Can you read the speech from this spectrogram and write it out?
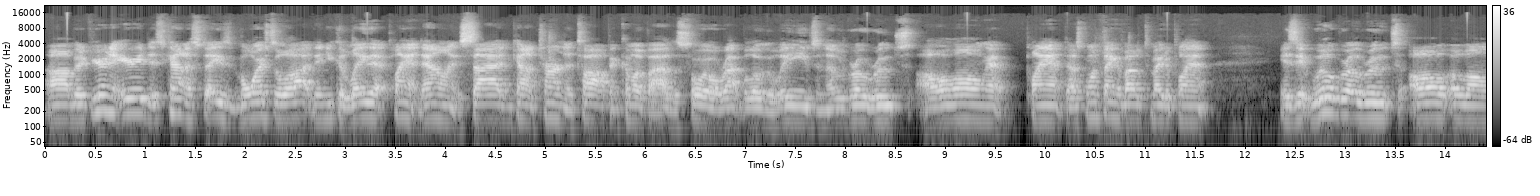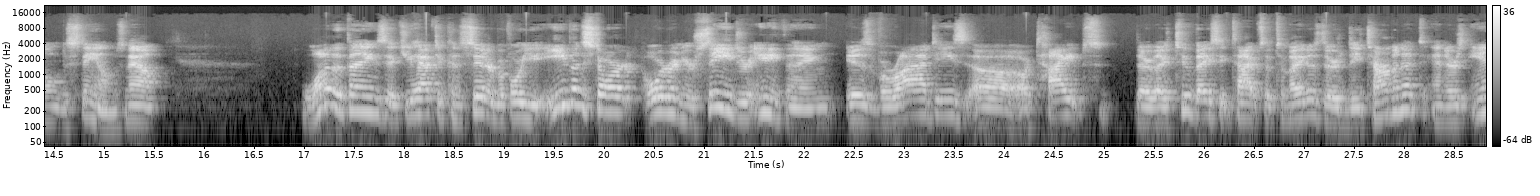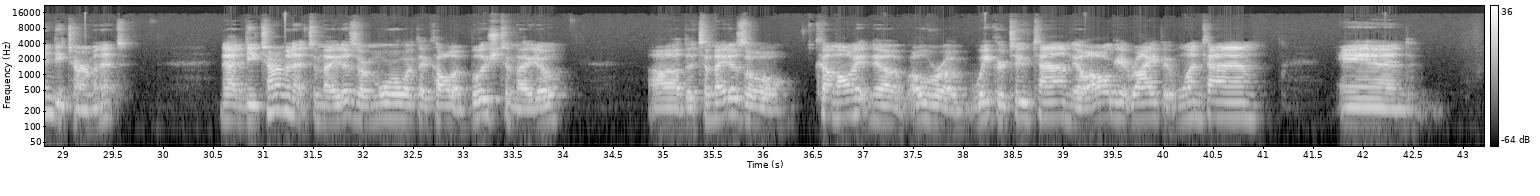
Uh, but if you're in an area that kind of stays moist a lot, then you could lay that plant down on its side and kind of turn the top and come up out of the soil right below the leaves and it'll grow roots all along that plant. That's one thing about a tomato plant is it will grow roots all along the stems. Now, one of the things that you have to consider before you even start ordering your seeds or anything is varieties uh, or types. There are two basic types of tomatoes. There's determinate and there's indeterminate. Now, determinate tomatoes are more what they call a bush tomato. Uh, the tomatoes will come on it over a week or two time. They'll all get ripe at one time. And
